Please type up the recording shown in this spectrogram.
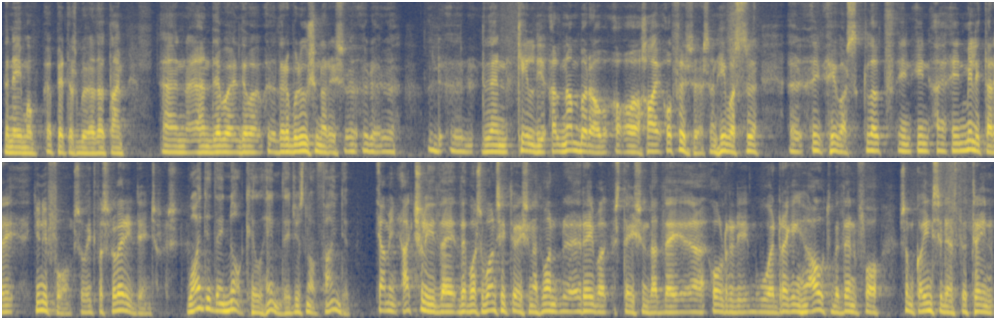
the name of uh, Petersburg at that time and and there were, there were the revolutionaries uh, uh, uh, then killed a number of high officers, and he was he was clothed in in, in military uniform, so it was very dangerous. Why did they not kill him? They just not find him. Yeah, I mean, actually, they, there was one situation at one uh, railway station that they uh, already were dragging him out, but then for some coincidence, the train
